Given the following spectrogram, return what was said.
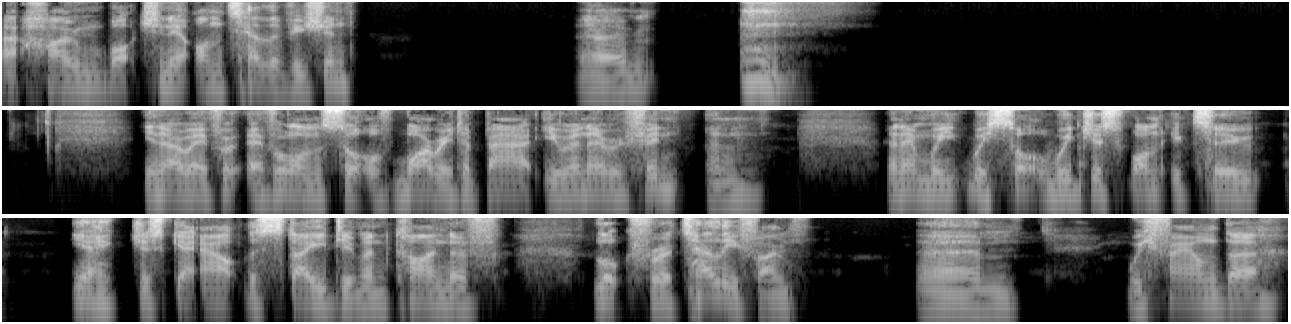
at home watching it on television. Um, you know, every, everyone's sort of worried about you and everything, and and then we we sort of we just wanted to, yeah, just get out the stadium and kind of look for a telephone. Um, we found a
